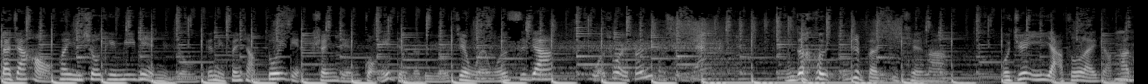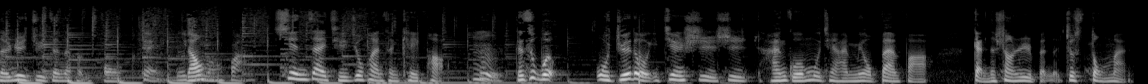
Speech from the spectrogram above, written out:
大家好，欢迎收听 V 恋旅游，跟你分享多一点、深一点、广一点的旅游见闻。我是思佳，我是伟芬，我是李安。你知道日本以前啊，我觉得以亚洲来讲，它的日剧真的很疯，嗯、对，流行文化。现在其实就换成 K-pop，嗯，可是我我觉得有一件事是韩国目前还没有办法赶得上日本的，就是动漫。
